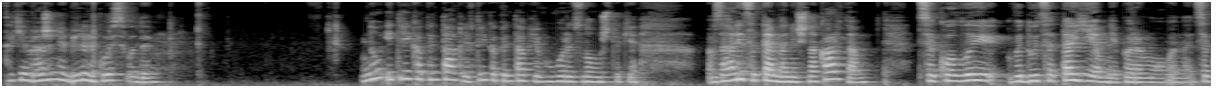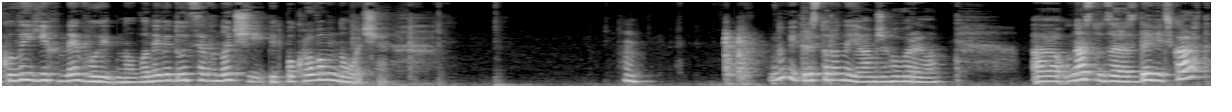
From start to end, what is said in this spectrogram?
Таке враження біля якоїсь води. Ну і трійка пентаклів. Трійка пентаклів говорить знову ж таки. Взагалі це темна нічна карта. Це коли ведуться таємні перемовини, це коли їх не видно, вони ведуться вночі, під покровом ночі. Хм. Ну і три сторони, я вам вже говорила. У нас тут зараз 9 карт.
